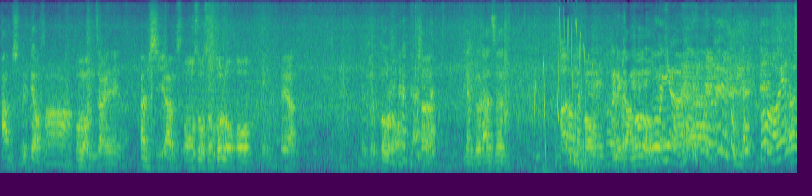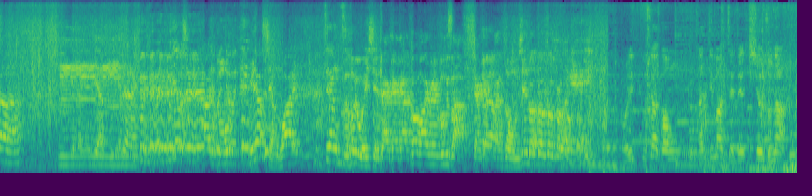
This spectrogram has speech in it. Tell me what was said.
暗时要钓啥啊？我唔知呢。暗时暗时，乌索索个落雨，系啊。两个够了，嗯，两个男生。啊，柠檬，安尼刚好。不要。想太多，不要想歪，这样子会危险。嘎嘎嘎，快外面不傻。嘎嘎嘎，走，我们先走走走走走。我哋拄则讲，咱即马坐这小船啊。嗯。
